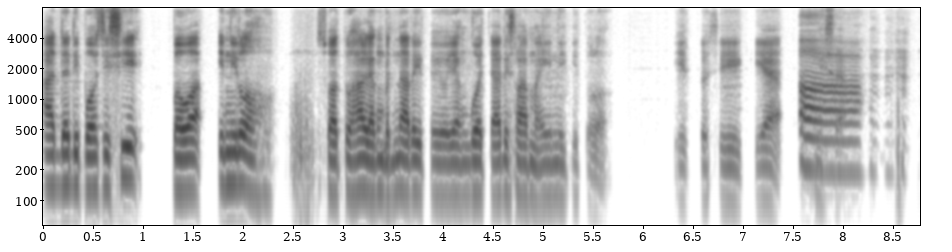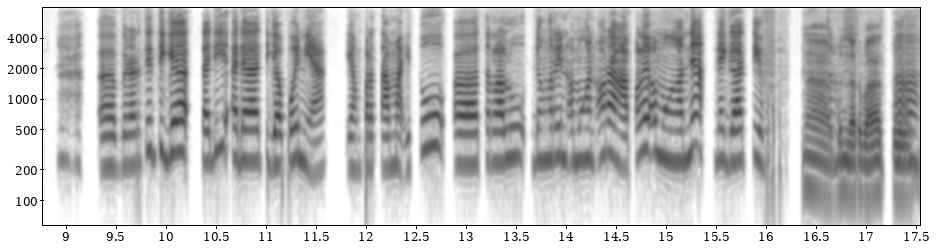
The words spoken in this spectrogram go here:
ada di posisi bahwa ini loh suatu hal yang benar itu yang gue cari selama ini gitu loh itu sih ya bisa. Eh, berarti tiga tadi ada tiga poin ya. Yang pertama itu eh, terlalu dengerin omongan orang, apalagi omongannya negatif. Nah, Terus- benar banget tuh. Ah.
